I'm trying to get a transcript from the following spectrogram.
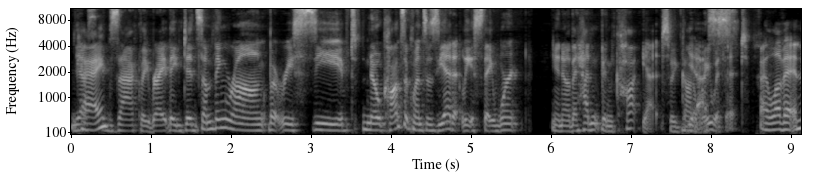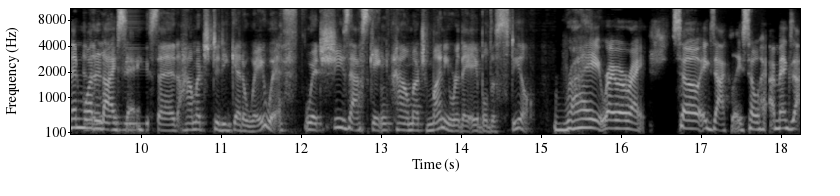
Yes, Okay. exactly. Right. They did something wrong, but received no consequences yet. At least they weren't, you know, they hadn't been caught yet. So he got away with it. I love it. And then what And did then I say? He Said, how much did he get away with? Which she's asking, how much money were they able to steal? Right, right, right, right. So exactly. So I'm exa-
